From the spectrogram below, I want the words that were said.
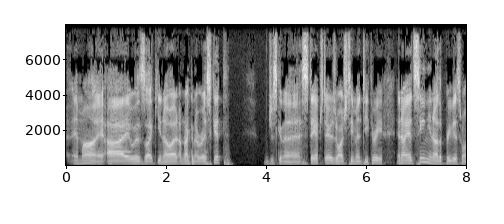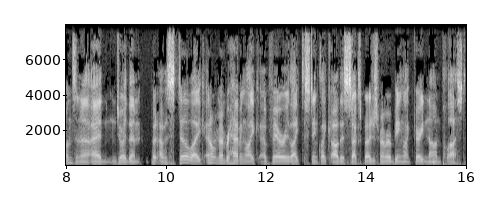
am I. I was like, you know what? I'm not going to risk it. I'm just going to stay upstairs and watch TMNT three. And I had seen, you know, the previous ones, and uh, I had enjoyed them, but I was still like, I don't remember having like a very like distinct like, oh, this sucks. But I just remember being like very nonplussed.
